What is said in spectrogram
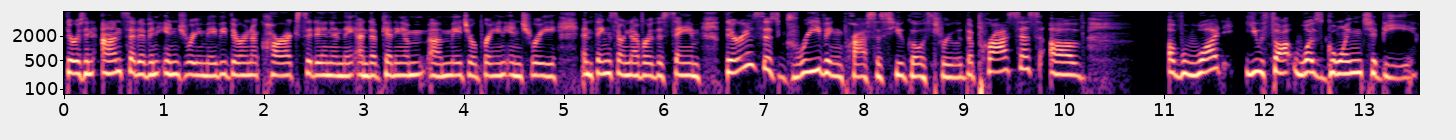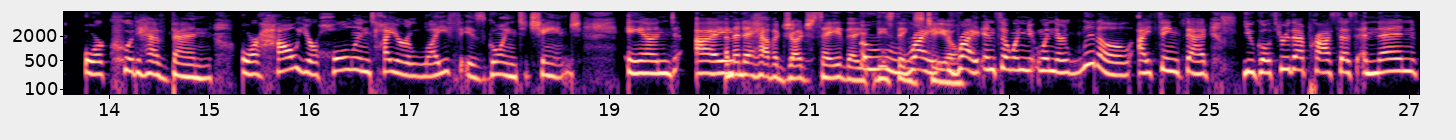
there is an onset of an injury, maybe they're in a car accident and they end up getting a, a major brain injury and things are never the same, there is this grieving process you go through. The process of of what you thought was going to be or could have been or how your whole entire life is going to change and i and then to have a judge say the, these things right, to you. Right. And so when when they're little, I think that you go through that process and then,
